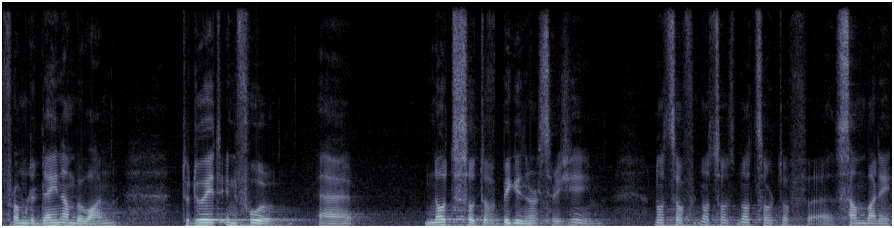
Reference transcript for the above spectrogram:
from the day number one to do it in full, uh, not sort of beginner's regime, not, so, not, so, not sort of uh, somebody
